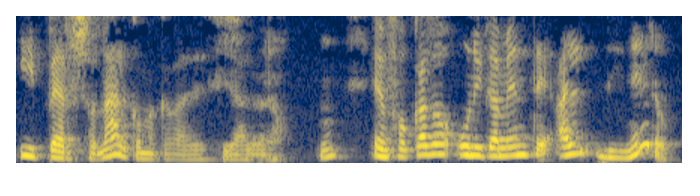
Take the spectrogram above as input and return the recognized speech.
y personal, como acaba de decir Álvaro. Enfocado únicamente al dinero.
